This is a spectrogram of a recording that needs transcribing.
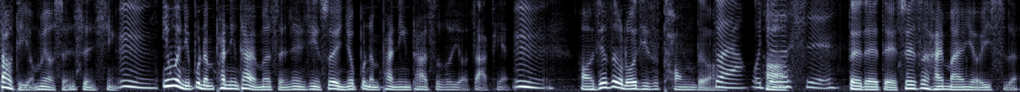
到底有没有神圣性？嗯，因为你不能判定它有没有神圣性，所以你就不能判定它是不是有诈骗。嗯，好、哦，其实这个逻辑是通的、哦。对啊，我觉得是、哦。对对对，所以这还蛮有意思的。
